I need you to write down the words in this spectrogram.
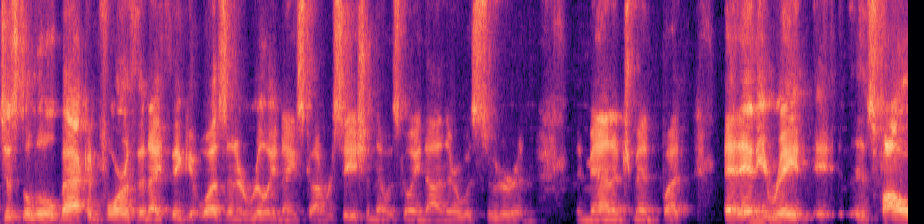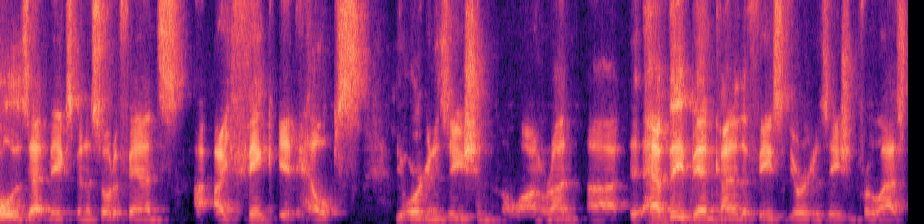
just a little back and forth, and I think it wasn't a really nice conversation that was going on there with Suter and, and management. But at any rate, it, as foul as that makes Minnesota fans, I, I think it helps the organization in the long run. Uh, have they been kind of the face of the organization for the last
